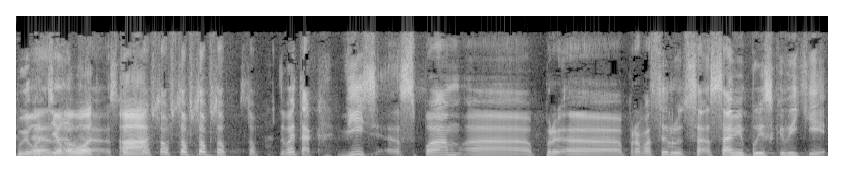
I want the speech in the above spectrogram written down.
Было Э, дело. Вот. э, Стоп, А. стоп, стоп, стоп, стоп, стоп, стоп. Давай так. Весь э, спам э, пр- э, провоцируют са- сами поисковики.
